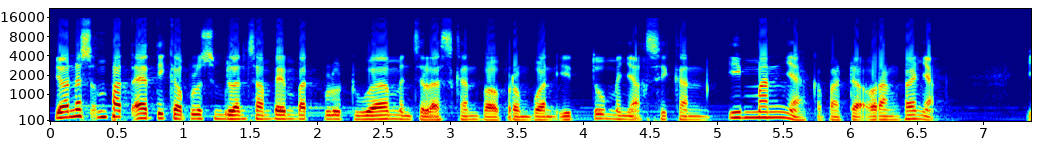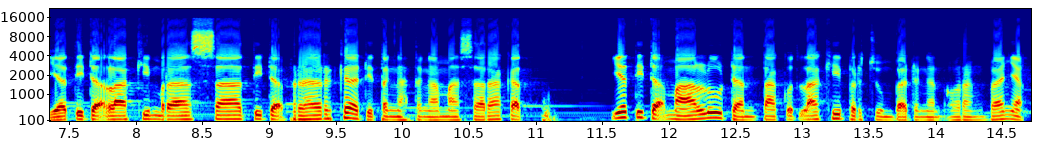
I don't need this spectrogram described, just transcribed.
Yohanes 4 ayat 39 sampai 42 menjelaskan bahwa perempuan itu menyaksikan imannya kepada orang banyak. Ia tidak lagi merasa tidak berharga di tengah-tengah masyarakat. Ia tidak malu dan takut lagi berjumpa dengan orang banyak.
